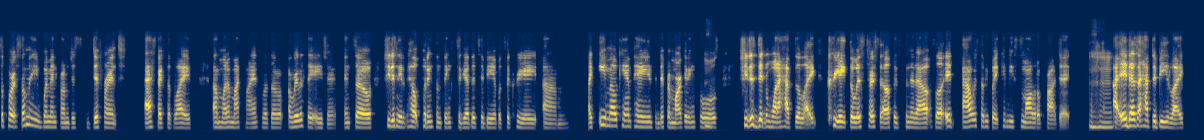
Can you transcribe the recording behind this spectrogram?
support so many women from just different aspects of life. Um, one of my clients was a, a real estate agent, and so she just needed help putting some things together to be able to create um like email campaigns and different marketing tools. She just didn't want to have to like create the list herself and send it out. So it, I always tell people it can be small little projects. Mm-hmm. I, it doesn't have to be like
